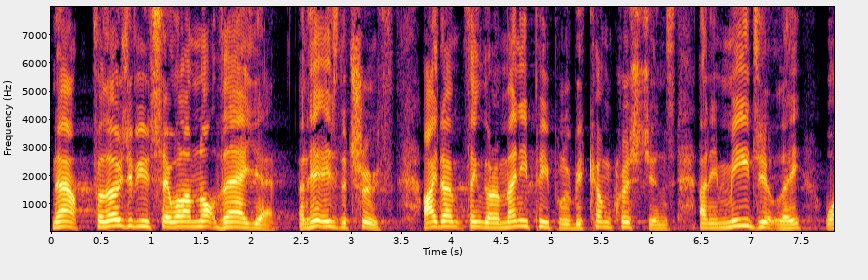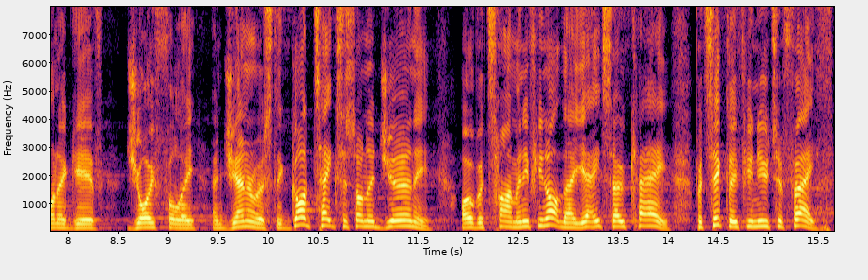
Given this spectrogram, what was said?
Now, for those of you who say, well, I'm not there yet. And here is the truth. I don't think there are many people who become Christians and immediately want to give joyfully and generously. God takes us on a journey over time. And if you're not there yet, it's okay, particularly if you're new to faith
